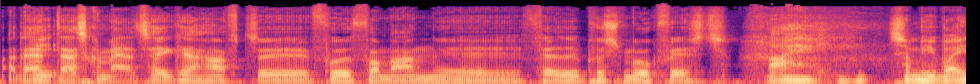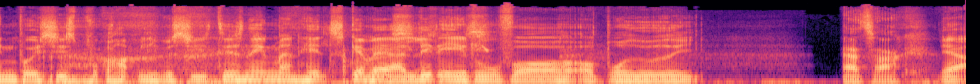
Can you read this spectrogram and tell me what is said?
Og der, der skal man altså ikke have haft øh, fået for mange øh, fade på Smukfest. Nej, som vi var inde på i sidste program lige præcis. Det er sådan en, man helst skal være lidt ædru for at, at bryde ud i. Ja, tak. Ja.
